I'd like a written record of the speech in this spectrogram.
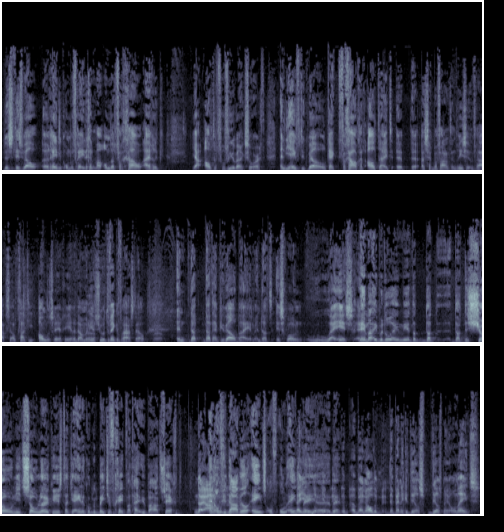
Dus het is wel eh, redelijk onbevredigend, maar omdat Van Gaal eigenlijk ja, altijd voor vuurwerk zorgt. En die heeft natuurlijk wel, kijk, Van Gaal gaat altijd, eh, eh, als zeg maar Valentijn Driessen een vraag stelt, gaat hij anders reageren dan wanneer Sjoerd de Vik een vraag stelt. En dat, dat heb je wel bij hem. En dat is gewoon hoe, hoe hij is. En- Nee, maar ik bedoel eigenlijk meer dat, dat, dat de show niet zo leuk is dat je eigenlijk ook een beetje vergeet wat hij überhaupt zegt. nou ja, en of je daar wel eens of oneens nee, mee je- eh, je- bent. Bij daar ben ik het deels, deels mee oneens.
